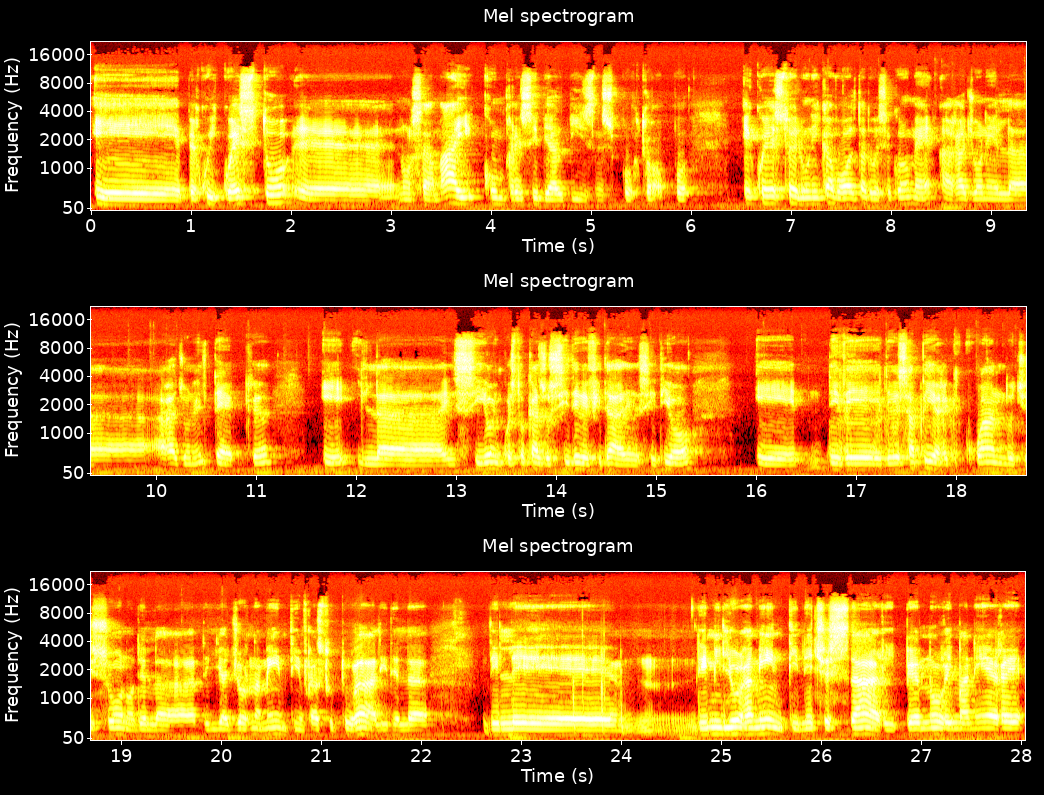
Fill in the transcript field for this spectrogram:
e per cui questo eh, non sarà mai comprensibile al business purtroppo e questa è l'unica volta dove secondo me ha ragione il, ha ragione il tech e il, il, CEO in questo caso si deve fidare del CTO e deve, deve sapere che quando ci sono del, degli aggiornamenti infrastrutturali, del, delle, dei miglioramenti necessari per non rimanere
